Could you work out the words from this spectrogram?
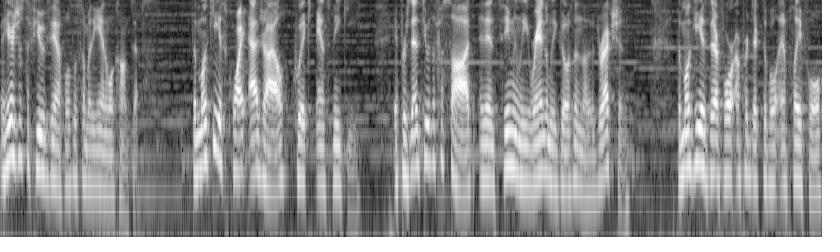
Now here's just a few examples of some of the animal concepts. The monkey is quite agile, quick, and sneaky. It presents you with a facade and then seemingly randomly goes in another direction. The monkey is therefore unpredictable and playful,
